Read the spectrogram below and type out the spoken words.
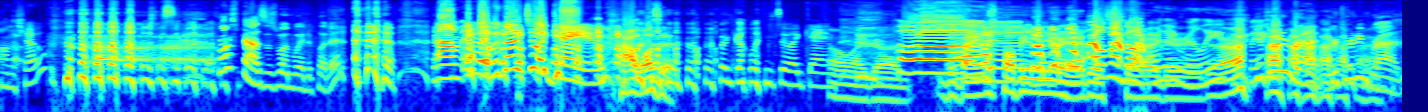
on the show. Cross paths is one way to put it. um, anyway, we're going to a game. How was it? we're going to a game. Oh my god. the veins popping in your head. Oh is my god, so are they good. really? Ah. popping? You're turning red. You're turning red.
